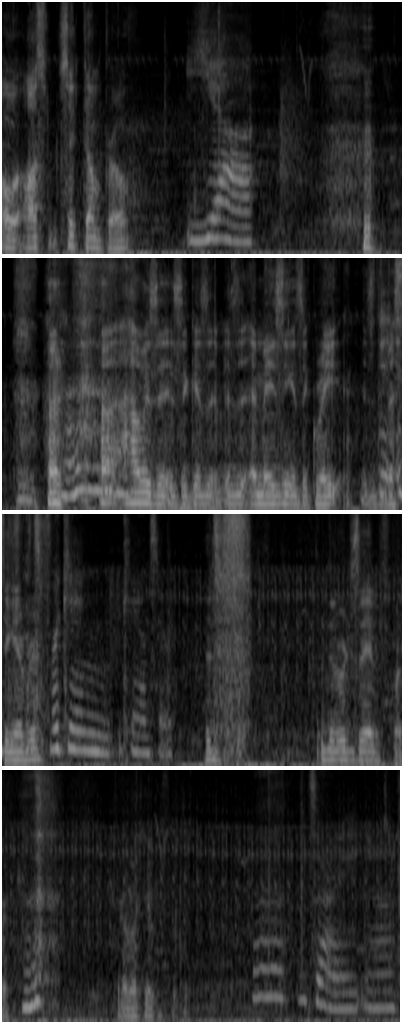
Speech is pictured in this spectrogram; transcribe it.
Oh, awesome. Sick jump, bro. Yeah. how, how is it? Is it, is it? is it amazing? Is it great? Is it the It- best thing ever? It's freaking cancer. I've never heard say it before. but I'm okay with it. Eh, it's alright, you know.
